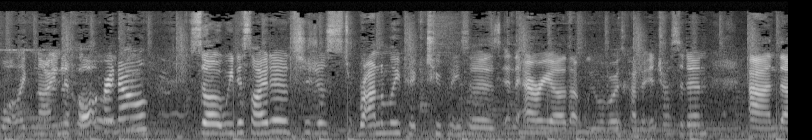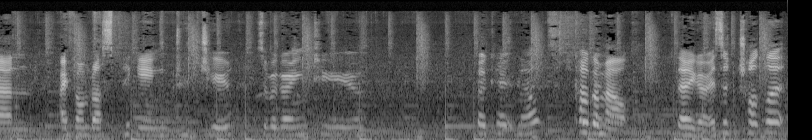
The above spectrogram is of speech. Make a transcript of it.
what, like nine o'clock right now? So we decided to just randomly pick two places in the area that we were both kind of interested in. And then I filmed us picking between two. So we're going to Cocomelt. Cocoa Melt. There you go. It's a chocolate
